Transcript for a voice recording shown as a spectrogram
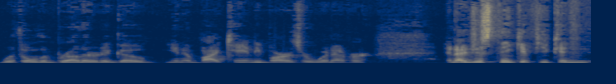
with older brother to go, you know, buy candy bars or whatever. And I just think if you can,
